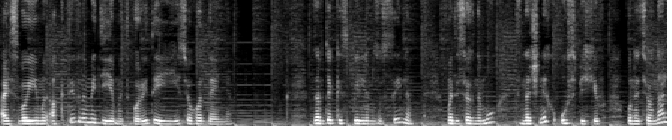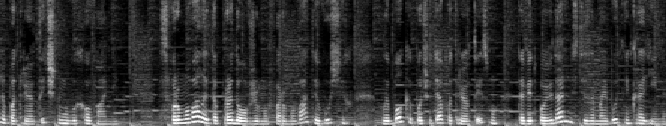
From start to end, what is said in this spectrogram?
а й своїми активними діями творити її сьогодення. Завдяки спільним зусиллям ми досягнемо значних успіхів у національно-патріотичному вихованні, сформували та продовжуємо формувати в учнях глибоке почуття патріотизму та відповідальності за майбутнє країни,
